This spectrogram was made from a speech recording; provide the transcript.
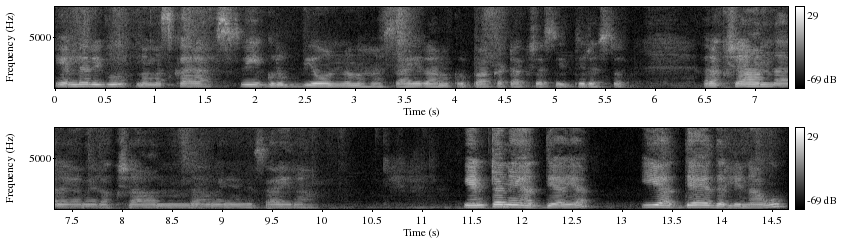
ಎಲ್ಲರಿಗೂ ನಮಸ್ಕಾರ. ಶ್ರೀ ಗುರುಭ್ಯೋ ನಮಃ. ಸಾಯಿರಾಮ್ ಕೃಪಾ ಕಟಾಕ್ಷ ಸಿದ್ಧಿರಸ್ತು. ರಕ್ಷಾ ಅಂದಾರಯಾಮೆ ರಕ್ಷಾ ಅಂದಾರಯಾಮೆ ಸಾಯಿರಾಮ್. ಎಂಟನೇ ಅಧ್ಯಾಯ. ಈ ಅಧ್ಯಾಯದಲ್ಲಿ ನಾವು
